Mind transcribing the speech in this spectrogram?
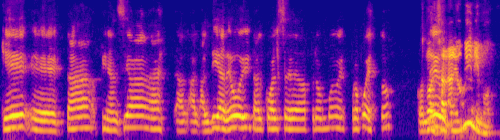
que eh, está financiada al, día de hoy, tal cual se ha propuesto. Con, el salario mínimo.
